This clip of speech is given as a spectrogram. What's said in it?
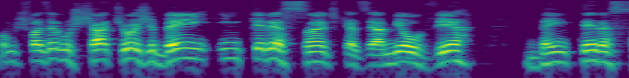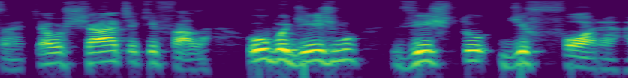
Vamos fazer um chat hoje bem interessante, quer dizer, a meu ver, bem interessante. É o chat que fala o budismo visto de fora.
